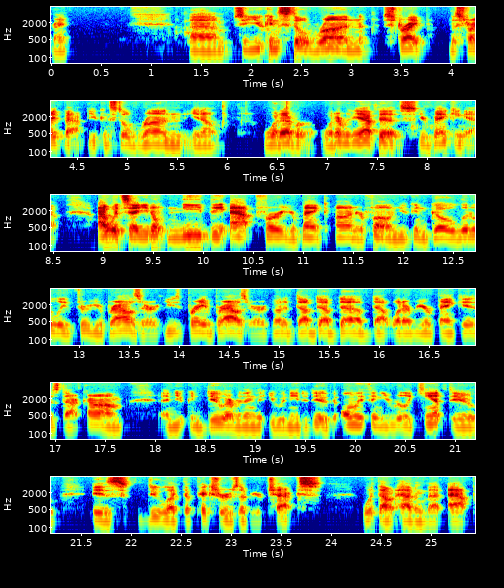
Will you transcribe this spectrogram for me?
right? Um, so you can still run stripe the stripe app. You can still run you know whatever whatever the app is your banking app I would say you don't need the app for your bank on your phone. You can go literally through your browser, use Brave browser, go to www.whateveryourbankis.com, and you can do everything that you would need to do. The only thing you really can't do is do like the pictures of your checks without having that app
